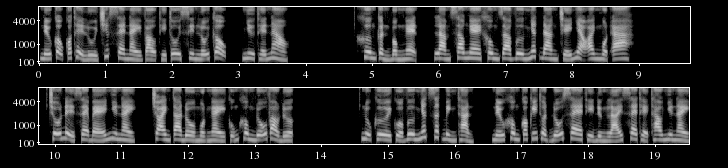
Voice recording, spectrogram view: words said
nếu cậu có thể lùi chiếc xe này vào thì tôi xin lỗi cậu, như thế nào? Khương Cẩn bồng nghẹn, làm sao nghe không ra Vương Nhất đang chế nhạo anh một A. Chỗ để xe bé như này, cho anh ta đồ một ngày cũng không đỗ vào được. Nụ cười của Vương Nhất rất bình thản, nếu không có kỹ thuật đỗ xe thì đừng lái xe thể thao như này,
